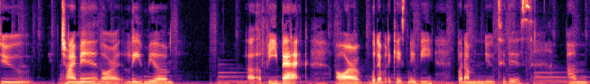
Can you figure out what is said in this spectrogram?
to chime in or leave me a, a feedback or whatever the case may be. But I'm new to this. I'm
